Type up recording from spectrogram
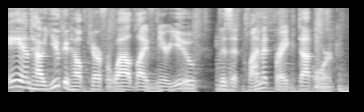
and how you can help care for wildlife near you, visit climatebreak.org.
